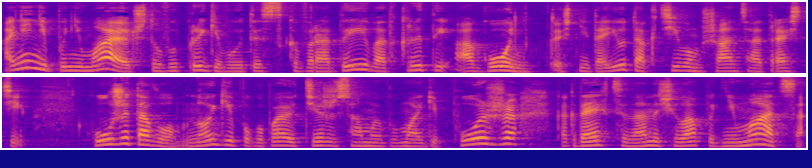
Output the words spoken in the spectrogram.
Они не понимают, что выпрыгивают из сковороды в открытый огонь, то есть не дают активам шанса отрасти. Хуже того, многие покупают те же самые бумаги позже, когда их цена начала подниматься.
